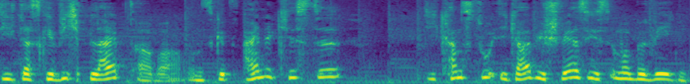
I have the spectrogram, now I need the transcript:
Die, das Gewicht bleibt aber. Und es gibt eine Kiste, die kannst du, egal wie schwer sie ist, immer bewegen.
